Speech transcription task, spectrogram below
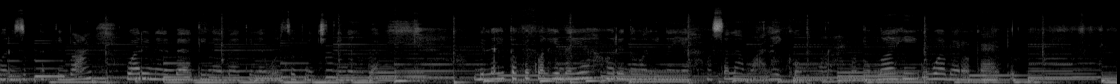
warzuqna tiba'an wa arinal batila batila warzuqna ijtinaba Billahi taufiq wal hidayah wa ridha wal inayah. Wassalamualaikum warahmatullahi wabarakatuh.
